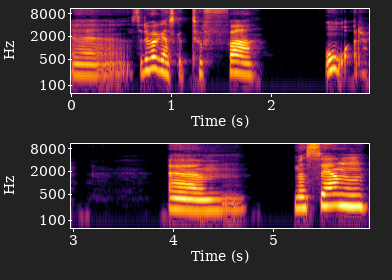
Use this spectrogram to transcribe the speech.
Eh, så det var ganska tuffa år. Um, men sen,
